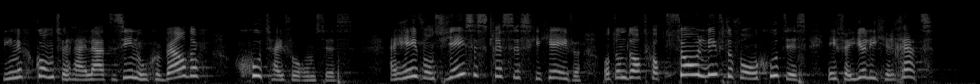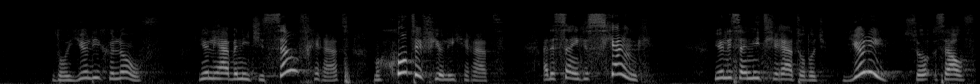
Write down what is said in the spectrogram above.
die nog komt wil Hij laten zien hoe geweldig goed Hij voor ons is. Hij heeft ons Jezus Christus gegeven, want omdat God zo liefdevol en goed is, heeft Hij jullie gered. Door jullie geloof. Jullie hebben niet jezelf gered, maar God heeft jullie gered. Het is zijn geschenk. Jullie zijn niet gered doordat jullie zo, zelf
